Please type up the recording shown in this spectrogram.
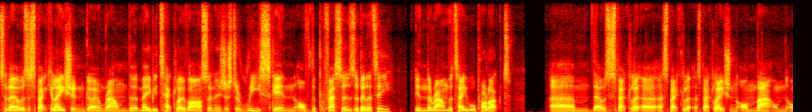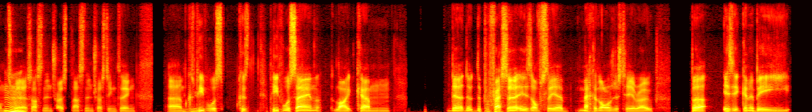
so there was a speculation going around that maybe Teklovossen is just a reskin of the Professor's ability in the round the table product. Um, there was a, specula- uh, a, specula- a speculation on that on on Hmm. Twitter. So that's an interest. That's an interesting thing because Mhm. people was because people were saying like um, the, the the professor is obviously a mechanologist hero, but is it going to be?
